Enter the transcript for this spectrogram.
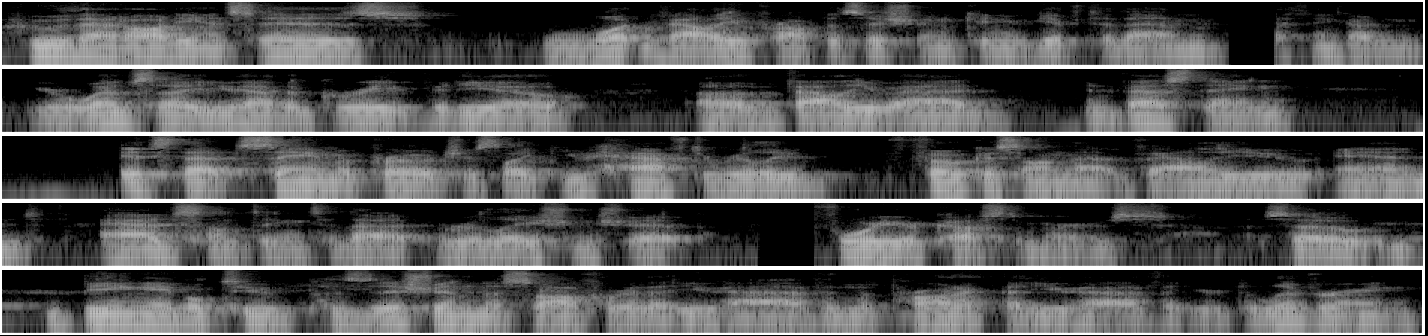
who that audience is, what value proposition can you give to them. I think on your website you have a great video of value add investing. It's that same approach. It's like you have to really focus on that value and add something to that relationship for your customers. So being able to position the software that you have and the product that you have that you're delivering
